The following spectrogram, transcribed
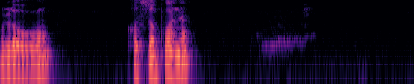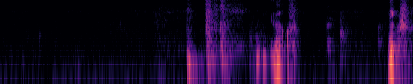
올라오고 거스 점프 하냐? 으이구 으이구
